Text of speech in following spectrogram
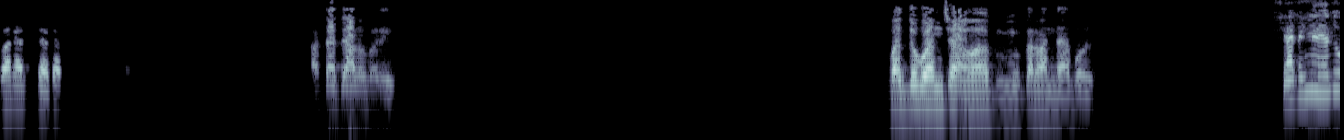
બને જ છે તો. અત્યારે ચાલુ કરી બધું બંધ છે હવે શું કરવાનું થાય બોલ સેટિંગ ને હેતુ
